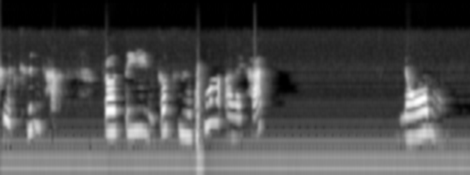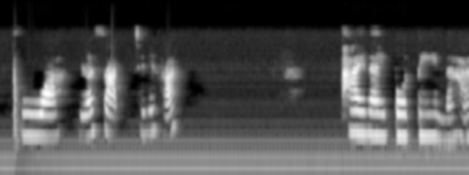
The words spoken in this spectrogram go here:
เกิดขึ้นค่ะ โปรตีนก็คือพวกอะไรคะนมถั่วเนื้อสัตว์ใช่ไหมคะภายในโปรตีนนะคะ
